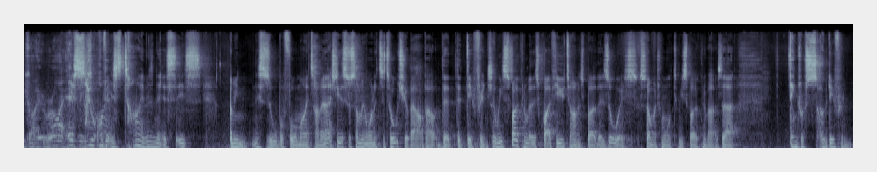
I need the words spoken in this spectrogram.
Got it right. It's so time. of its time, isn't it? It's, it's. I mean, this is all before my time, and actually, this was something I wanted to talk to you about about the the difference. And we've spoken about this quite a few times, but there's always so much more to be spoken about. Is that things were so different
